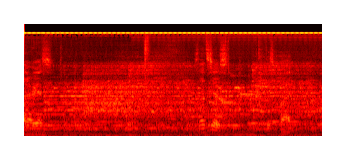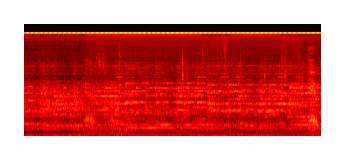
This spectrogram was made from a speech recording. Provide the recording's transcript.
Hilarious. So let's just this butt. Yeah, just. There we go.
